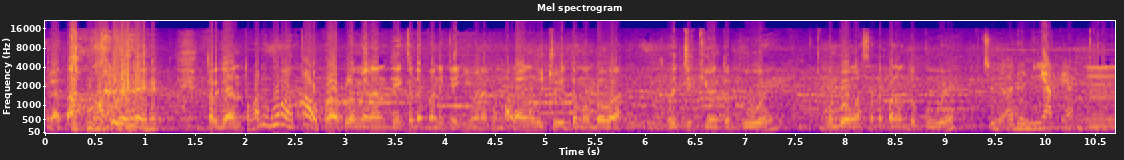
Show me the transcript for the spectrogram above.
nggak tahu gue tergantung kan gue nggak tahu problemnya nanti ke depannya kayak gimana kan kalau yang lucu itu membawa rezeki untuk gue membawa masa depan untuk gue sudah ada niat ya hmm.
